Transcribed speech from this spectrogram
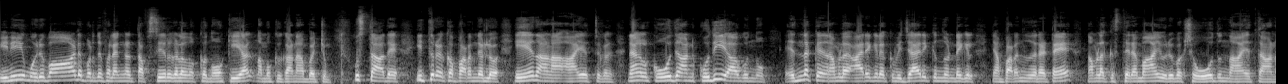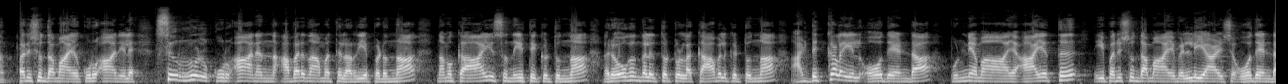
ഇനിയും ഒരുപാട് പ്രതിഫലങ്ങൾ തഫ്സീറുകളൊക്കെ നോക്കിയാൽ നമുക്ക് കാണാൻ പറ്റും. ഉസ്താദെ ഇത്രയൊക്കെ പറഞ്ഞല്ലോ. ഏതാണ് ആ ആയത്തുകൾ? ഞങ്ങൾ കോതാൻ കൊതിയാകുന്നു എന്നൊക്കെ നമ്മൾ ആരെങ്കിലുമൊക്കെ വിചാരിക്കുന്നുണ്ടെങ്കിൽ ഞാൻ പറഞ്ഞു തരട്ടെ. നമ്മളൊക്കെ സ്ഥിരമായി ഒരുപക്ഷെ ഓതുന്ന ആയത്താണ്. പരിശുദ്ധമായ ഖുർആാനിലെ സിറുൽ ഖുർആൻ എന്ന അപരനാമത്തിൽ അറിയപ്പെടുന്ന നമുക്ക് ആയുസ് നീട്ടിക്കിട്ടുന്ന രോഗങ്ങളിൽ തൊട്ടുള്ള കാവൽ കിട്ടുന്ന അടുക്കളയിൽ ഓതേണ്ട പുണ്യമായ ആയത്ത് ഈ പരിശുദ്ധമായ വെള്ളിയാഴ്ച ഓതേണ്ട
